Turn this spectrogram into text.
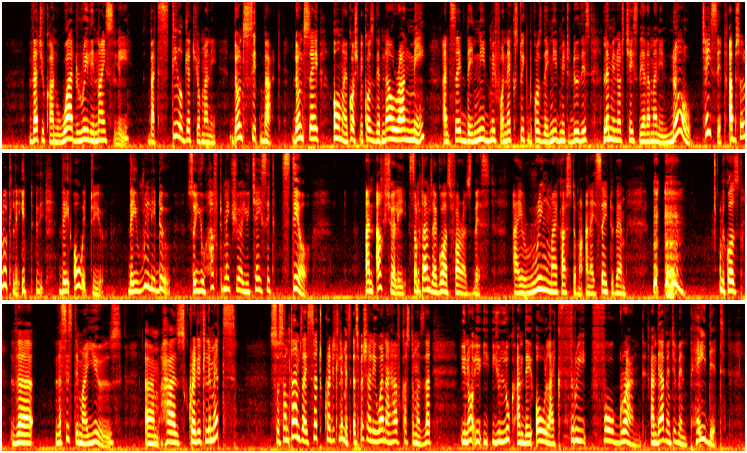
that you can word really nicely but still get your money. Don't sit back. Don't say, oh my gosh, because they've now rang me and said they need me for next week because they need me to do this. Let me not chase the other money. No, chase it. Absolutely. It, they owe it to you. They really do. So you have to make sure you chase it still. And actually, sometimes I go as far as this. I ring my customer and I say to them, because the the system I use um, has credit limits. So sometimes I set credit limits, especially when I have customers that you know, you, you look and they owe like three, four grand and they haven't even paid it.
